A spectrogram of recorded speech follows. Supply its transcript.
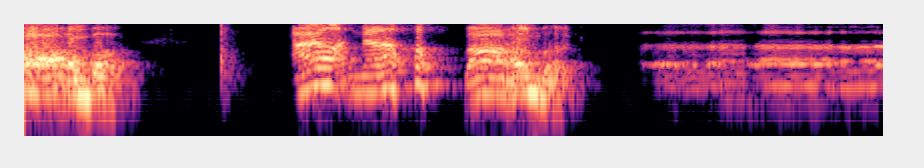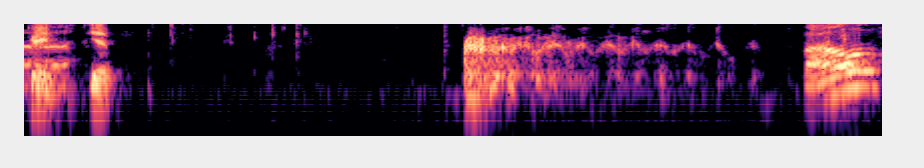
Ah, humbug! I don't know. Ah, humbug! Uh, Okay, skip. bells,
